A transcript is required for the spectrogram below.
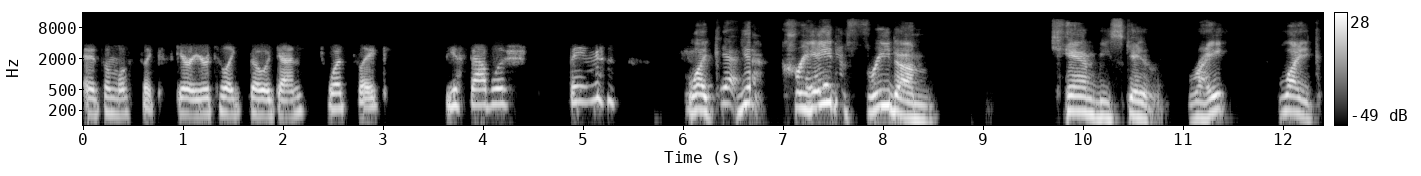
And it's almost like scarier to like go against what's like the established thing. like Yeah. yeah, creative freedom can be scary right like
